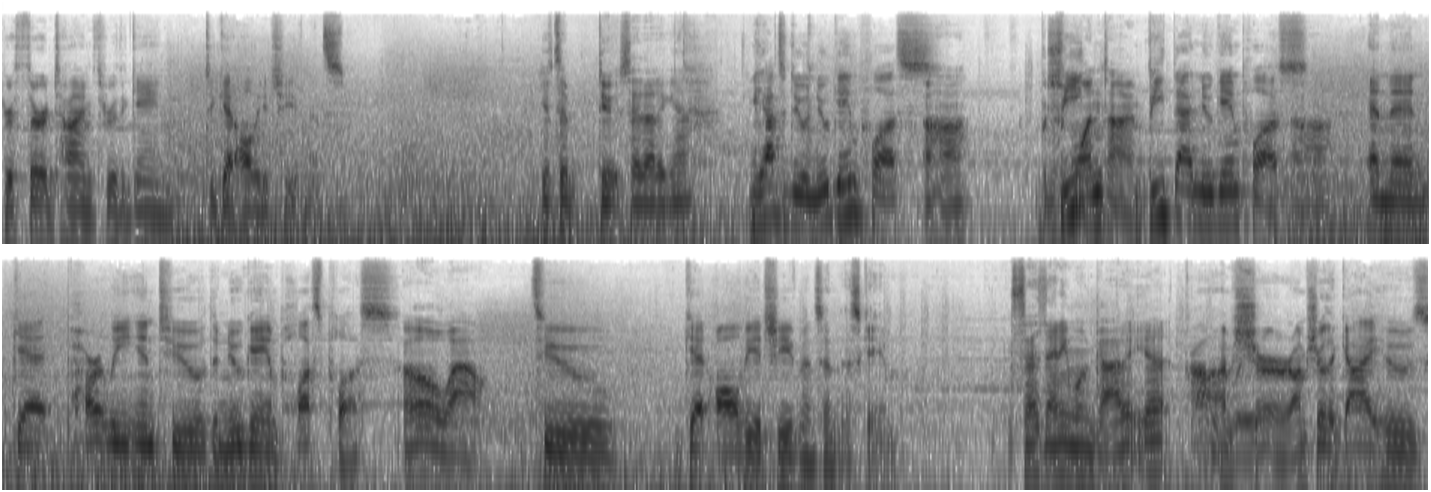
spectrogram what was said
your third time through the game to get all the achievements. you have to do say that again. You have to do a new game plus. Uh huh. Just beat- one time. Beat that new game plus, Uh-huh. and then get partly into the new game plus plus Oh wow. To get all the achievements in this game. Has anyone got it yet? Probably. I'm sure. I'm sure the guy who's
